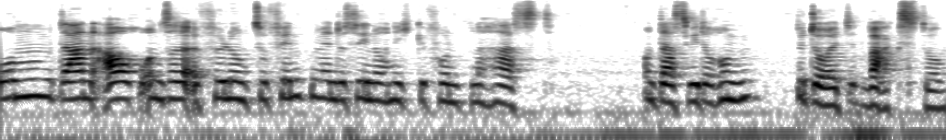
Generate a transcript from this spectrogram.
um dann auch unsere Erfüllung zu finden, wenn du sie noch nicht gefunden hast. Und das wiederum bedeutet Wachstum.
